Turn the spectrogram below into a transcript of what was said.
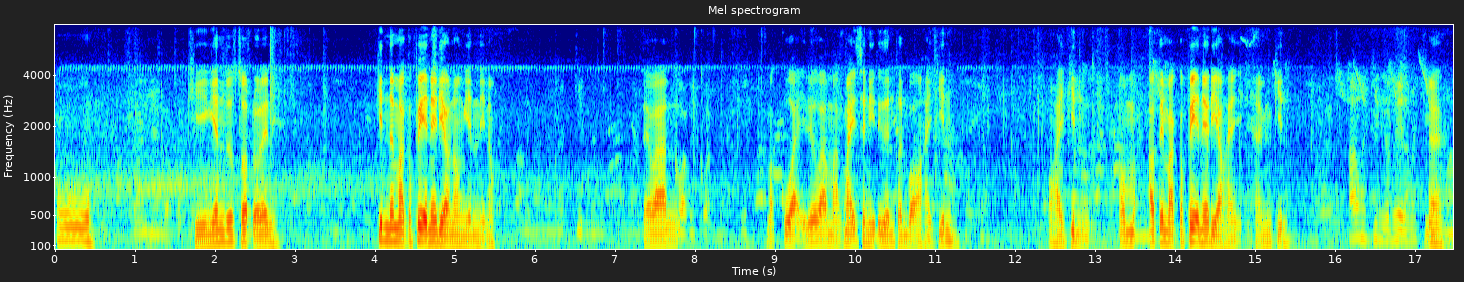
โอ้ตามแหงแล้วก็ขี้เย็นสดๆเลยนี่ กินแต่หมากกาแฟในเดียวน้องเย็นนี่เนาะมากินนั่นแต่ว่าก่อนไปก่อน หมากกล้วยหรือว่าหมากไม้ชนิดอื่นเพิ่นบอกเอาให้กิน เอาให้กิน เอาเอาแต่หมากกาแฟในเดียวให้ให้มันกิน เอ้ามันกินกาแฟแล้วมันกินเออ มา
